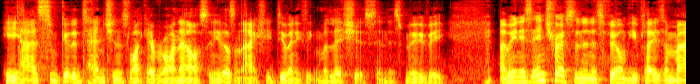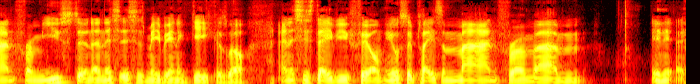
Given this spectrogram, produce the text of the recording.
he has some good intentions like everyone else, and he doesn't actually do anything malicious in this movie. I mean, it's interesting in this film, he plays a man from Houston, and this, this is me being a geek as well, and it's his debut film. He also plays a man from, um, in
